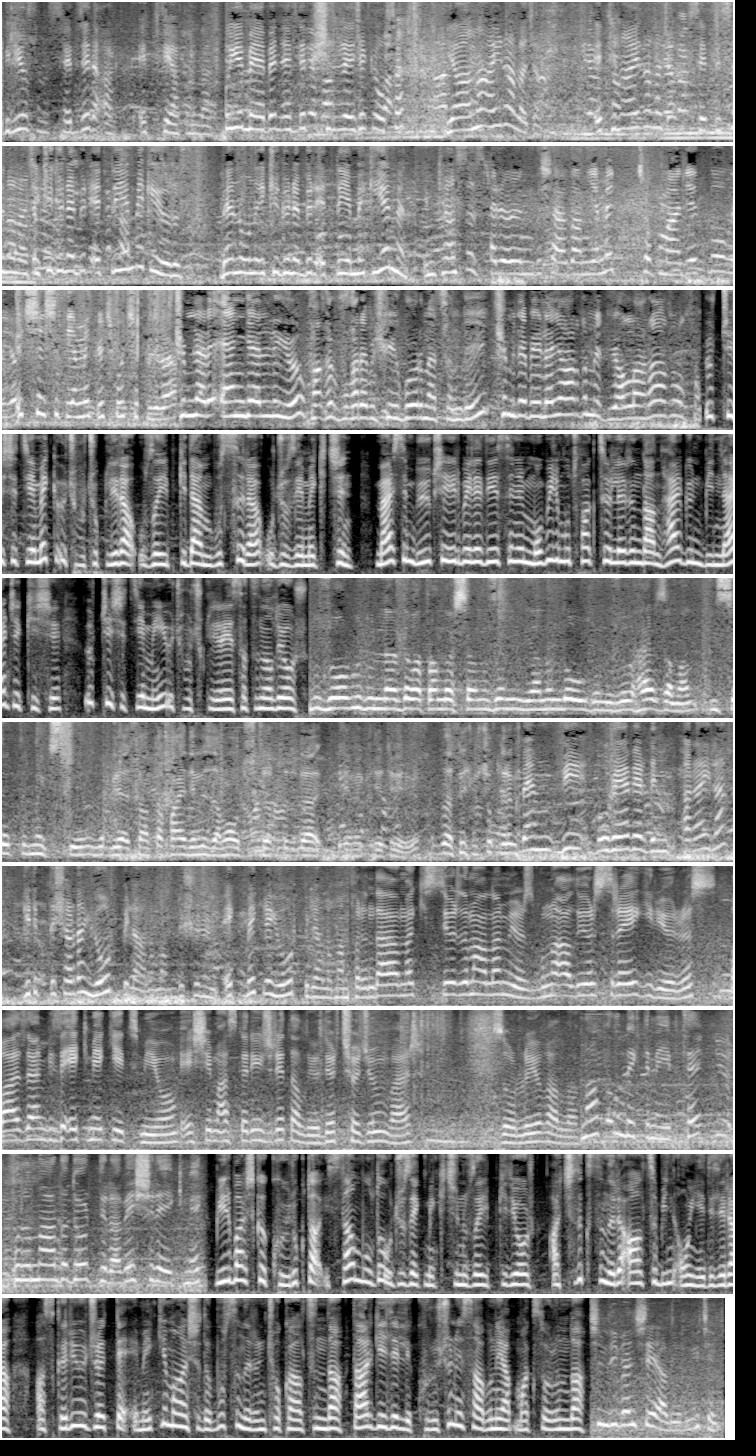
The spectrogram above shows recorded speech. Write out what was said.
Biliyorsunuz sebze de artık et fiyatında. Bu yemeği ben evde pişirecek olsam yağını ayrı alacağım. Etini ayrı alacağım, sebzesini alacağım. İki güne bir etli yemek yiyoruz. Ben onu iki güne bir etli yemek yiyemem. İmkansız. Her öğün dışarıdan yemek çok maliyetli oluyor. Üç çeşit yemek üç buçuk lira. Kimleri engelliyor, fakir fukara bir şey görmesin diye. Kimi de böyle yardım ediyor. Allah razı olsun. Üç çeşit yemek üç buçuk lira uzayıp giden bu sıra ucuz yemek için. Mersin Büyükşehir Belediyesi'nin mobil mutfak tırlarından her gün binlerce kişi 3 çeşit yemeği 3,5 liraya satın alıyor. Bu zorlu günlerde vatandaşlarımızın yanında olduğumuzu her zaman hissettirmek istiyorum. Bir restoranda faydalı zaman 30-40 lira yemek ücreti veriyoruz. Burası 3,5 lira. Ben bir oraya verdiğim parayla gidip dışarıdan yoğurt bile alamam. Düşünün ekmekle yoğurt bile alamam. Fırında almak istiyoruz ama alamıyoruz. Bunu alıyoruz sıraya giriyoruz. Bazen bize ekmek yetmiyor. Eşim asgari ücret alıyor. Dört çocuğum var. Zorluyor valla. Ne yapalım beklemeyip de? Fırınlarda 4 lira, 5 lira ekmek. Bir başka kuyruk da İstanbul'da ucuz ekmek için uzayıp gidiyor. Açlık sınırı 6017 lira. Asgari ücrette emekli maaşı da bu sınırın çok altında. Dar gelirli kuruşun hesabını yapmak zorunda. Şimdi ben şey alıyorum 3 ekmek.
